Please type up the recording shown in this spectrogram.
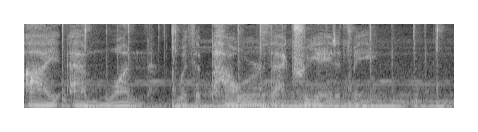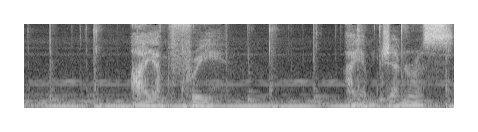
I am one with the power that created me. I am free. I am generous.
